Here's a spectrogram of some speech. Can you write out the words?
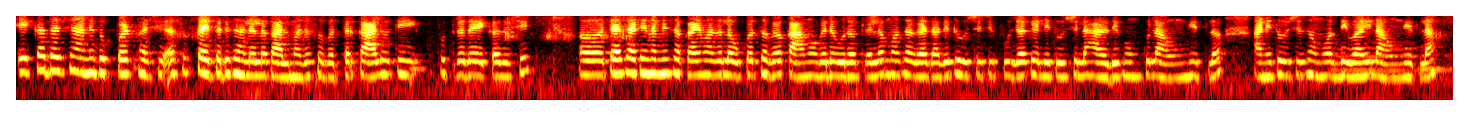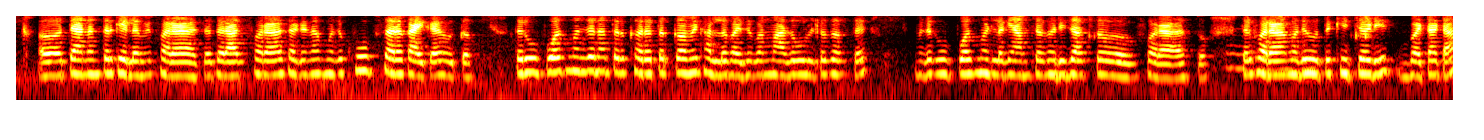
एकादशी आणि दुप्पट खाशी असंच काहीतरी झालेलं काल माझ्यासोबत. तर काल होती पुत्रदा एकादशी. त्यासाठी ना मी सकाळी माझं लवकर सगळं काम वगैरे उरकलेलं. मग सगळ्यात आधी तुळशीची पूजा केली. तुळशीला हळदी कुंकू लावून घेतलं आणि तुळशीसमोर दिवाही लावून घेतला. त्यानंतर केलं मी फराळाचं. तर आज फराळासाठी ना म्हणजे खूप सारं काय काय होतं. तर उपवास म्हणजे ना तर खरं तर कमी खाल्लं पाहिजे पण माझं उलटच असतंय. म्हणजे उपवास म्हटलं की आमच्या घरी जास्त फराळ असतो. तर फराळामध्ये होते खिचडी बटाटा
